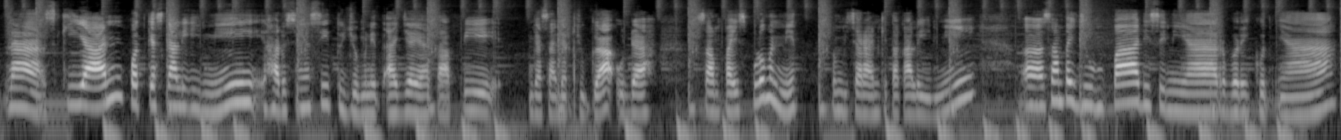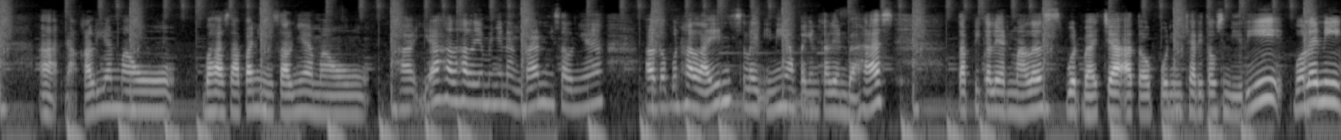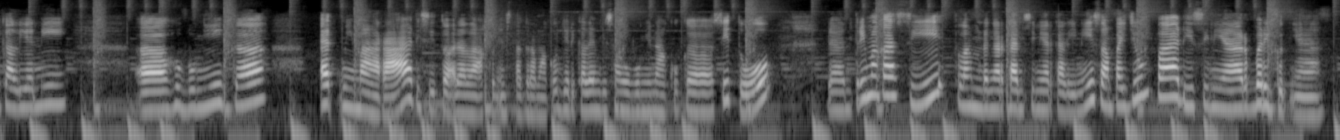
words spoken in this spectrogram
Nah, sekian podcast kali ini. Harusnya sih 7 menit aja ya, tapi nggak sadar juga udah sampai 10 menit pembicaraan kita kali ini. Uh, sampai jumpa di siniar berikutnya. Nah, nah, kalian mau bahas apa nih? Misalnya mau ha, ya hal-hal yang menyenangkan misalnya ataupun hal lain selain ini yang pengen kalian bahas tapi kalian males buat baca ataupun cari tahu sendiri, boleh nih kalian nih uh, hubungi ke @mimara. Di situ adalah akun Instagram aku. Jadi kalian bisa hubungin aku ke situ. Dan terima kasih telah mendengarkan siniar kali ini. Sampai jumpa di siniar berikutnya.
